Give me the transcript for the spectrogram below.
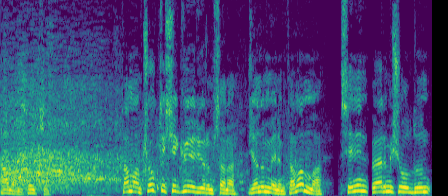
Tamam peki. Tamam çok teşekkür ediyorum sana. Canım benim tamam mı? Senin vermiş olduğun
